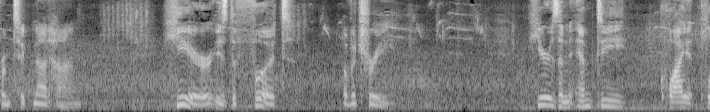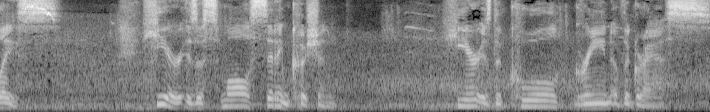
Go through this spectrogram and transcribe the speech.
From Thich Nhat Hanh. Here is the foot of a tree. Here is an empty, quiet place. Here is a small sitting cushion. Here is the cool green of the grass.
